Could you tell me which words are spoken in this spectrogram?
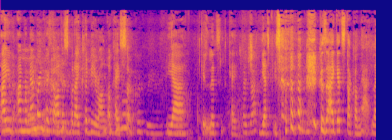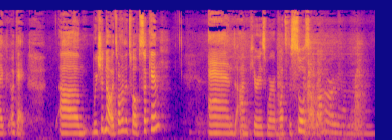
I I'm remembering Pirkei Avos, but I could be wrong. Okay, so yeah. Okay, let's. Okay. Should I check? Yes, please. Because I get stuck on that. Like, okay. Um, we should know. It's one of the 12 psukim. And I'm curious where what's the source of I'll it. already have it written.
